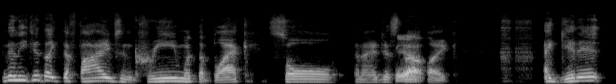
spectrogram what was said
and then he did like the fives and cream with the black soul, and I just Yeah. thought like, I get it.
